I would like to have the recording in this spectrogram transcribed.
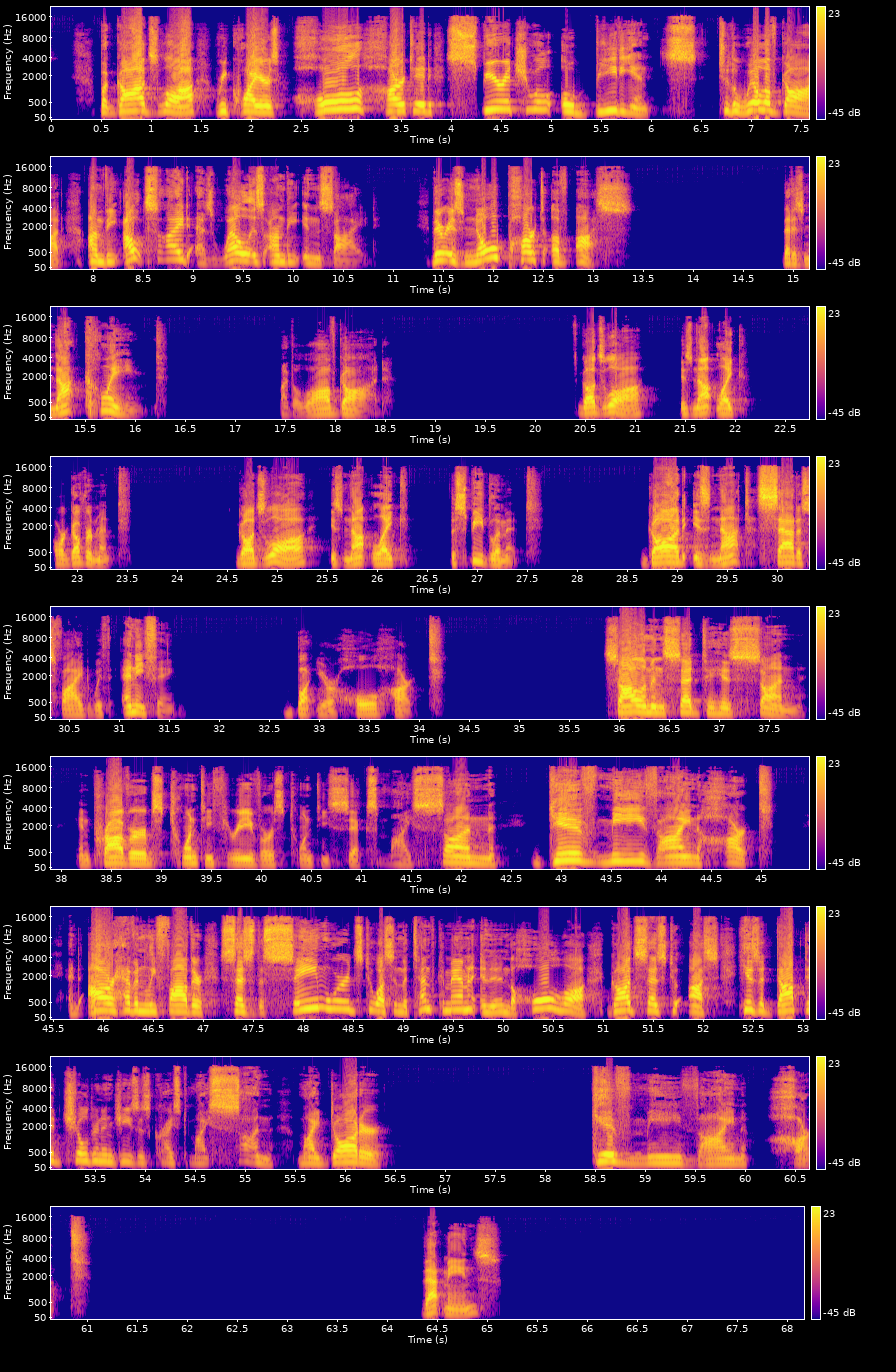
but God's law requires wholehearted spiritual obedience to the will of God on the outside as well as on the inside. There is no part of us that is not claimed by the law of God. God's law is not like our government. God's law is not like the speed limit. God is not satisfied with anything but your whole heart. Solomon said to his son in Proverbs 23 verse 26, My son, Give me thine heart. And our Heavenly Father says the same words to us in the 10th commandment and in the whole law. God says to us, His adopted children in Jesus Christ, my son, my daughter, give me thine heart. That means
